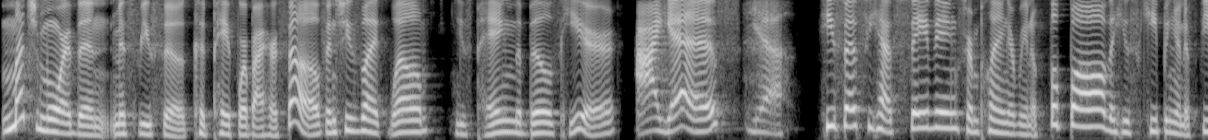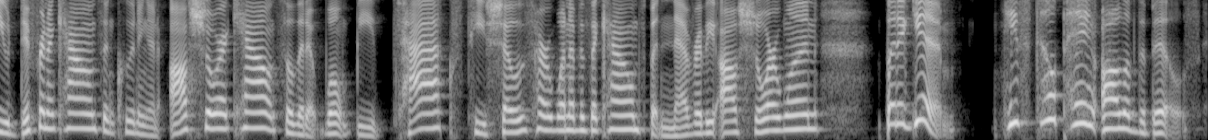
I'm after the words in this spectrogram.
much more than Miss Reesa could pay for by herself. And she's like, well, he's paying the bills here. I guess. Yeah. He says he has savings from playing arena football that he's keeping in a few different accounts, including an offshore account so that it won't be taxed. He shows her one of his accounts, but never the offshore one. But again, he's still paying all of the bills.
